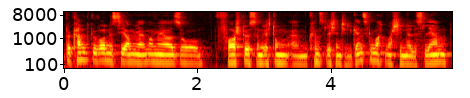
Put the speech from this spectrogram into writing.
bekannt geworden ist, sie haben ja immer mehr so Vorstöße in Richtung ähm, künstliche Intelligenz gemacht, maschinelles Lernen,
